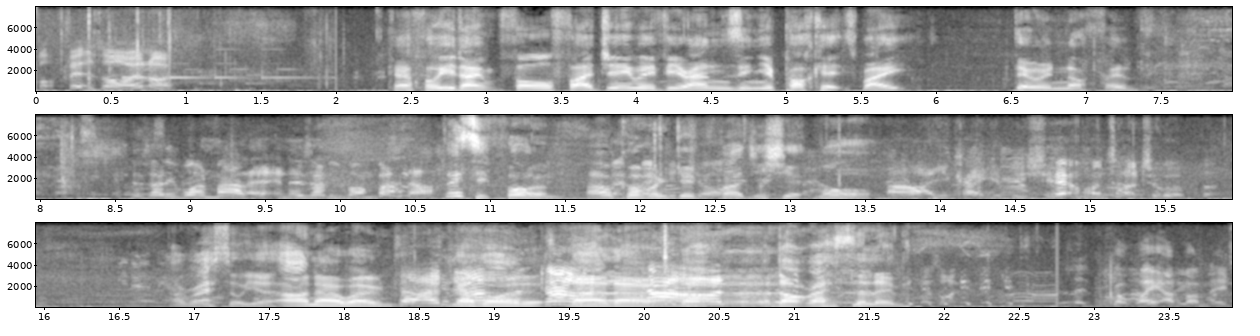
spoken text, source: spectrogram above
got fit as I, know. Careful you don't fall, Fadgy, with your hands in your pockets, mate. Doing nothing. There's only one mallet and there's only one banner. This is fun. I'll But come make and it give short. Fadgy shit more. Ah, you can't give me shit. I'm untouchable. I wrestle you? Oh no, I won't. No, No, I won't. Come no, on, no, come I'm not, I'm not wrestle him. got weight advantage.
